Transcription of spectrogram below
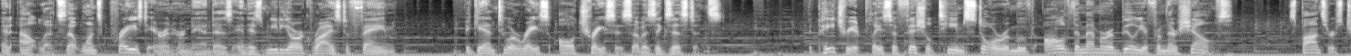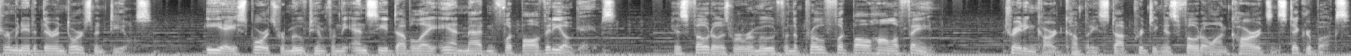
and outlets that once praised Aaron Hernandez and his meteoric rise to fame began to erase all traces of his existence. The Patriot Place official team store removed all of the memorabilia from their shelves. Sponsors terminated their endorsement deals. EA Sports removed him from the NCAA and Madden football video games. His photos were removed from the Pro Football Hall of Fame. Trading card companies stopped printing his photo on cards and sticker books.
